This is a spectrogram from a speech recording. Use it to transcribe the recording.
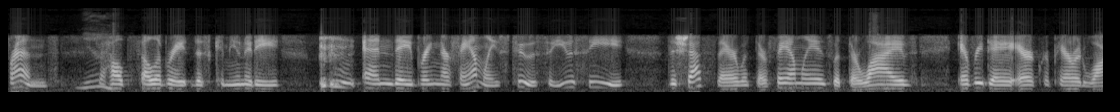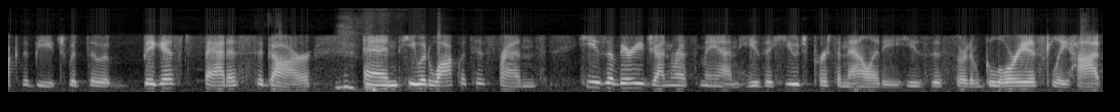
friends to help celebrate this community, and they bring their families too. So you see the chefs there with their families, with their wives. Every day, Eric Ripert would walk the beach with the biggest, fattest cigar, and he would walk with his friends. He's a very generous man. He's a huge personality. He's this sort of gloriously hot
